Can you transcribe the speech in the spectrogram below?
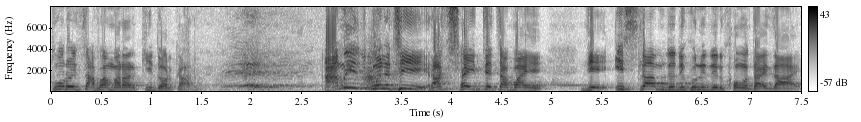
তোর ওই চাপা মারার কি দরকার? আমি বলেছি রাজশাহীতে চাপায়ে যে ইসলাম যদি কোনোদিন ক্ষমতায় যায়,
